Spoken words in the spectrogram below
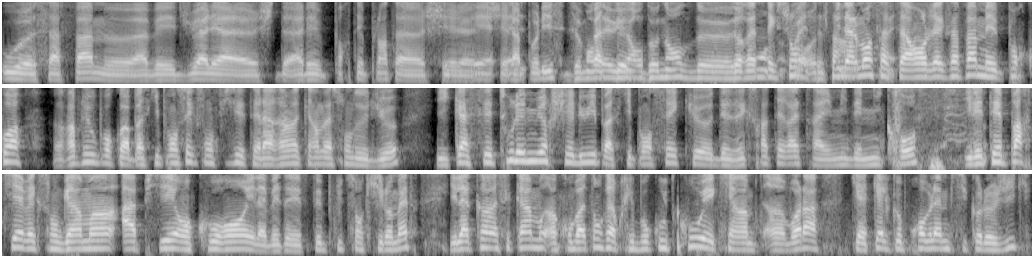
où euh, sa femme euh, avait dû aller, à- aller porter plainte à- chez, Et- chez et la police. Demandait parce une que- ordonnance de, de restriction. Ouais, c'est ça, Finalement, hein. ça Ouais. s'est arrangé avec sa femme, mais pourquoi? Rappelez-vous pourquoi? Parce qu'il pensait que son fils était la réincarnation de Dieu. Il cassait tous les murs chez lui parce qu'il pensait que des extraterrestres avaient mis des micros. Il était parti avec son gamin à pied, en courant. Il avait fait plus de 100 km. Il a quand même, c'est quand même un combattant qui a pris beaucoup de coups et qui a, un, un- voilà, qui a quelques problèmes psychologiques.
